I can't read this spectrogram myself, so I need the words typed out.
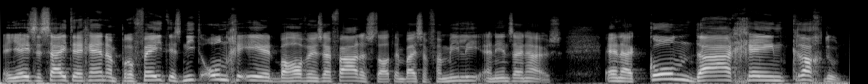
En Jezus zei tegen hen: Een profeet is niet ongeëerd behalve in zijn vaderstad en bij zijn familie en in zijn huis. En hij kon daar geen kracht doen.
